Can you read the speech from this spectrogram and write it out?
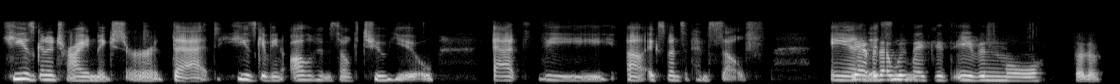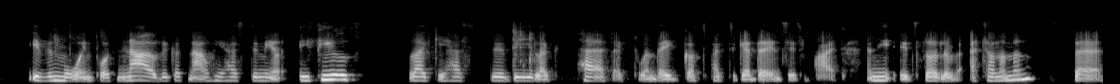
he is going to try and make sure that he's giving all of himself to you at the uh, expense of himself. And yeah, but that would make it even more sort of even more important now because now he has to be. He feels like he has to be like perfect when they got back together in season five, and it's sort of autonomous. So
